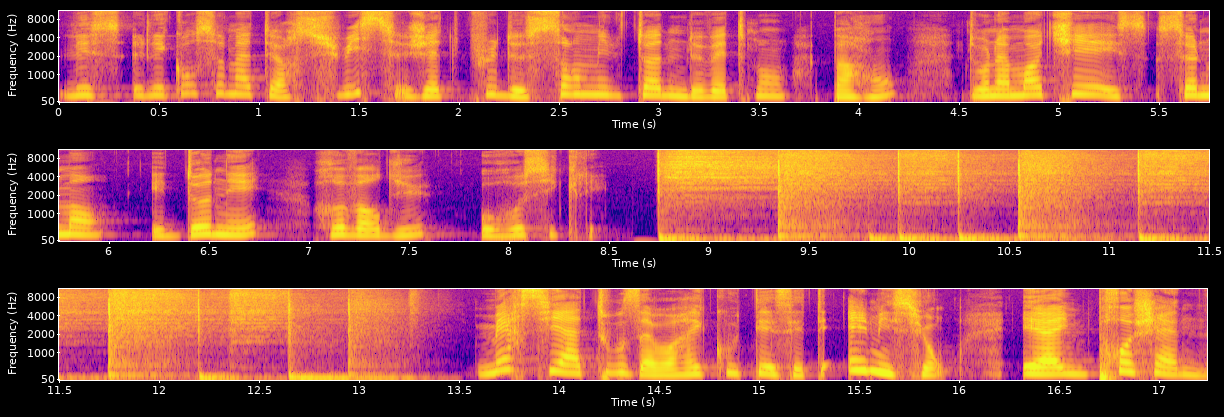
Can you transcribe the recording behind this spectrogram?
Les, consommateurs suisses jettent plus de 100 000 tonnes de vêtements par an, dont la moitié seulement est donnée, revendue ou recyclée. Merci à tous d'avoir écouté cette émission et à une prochaine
